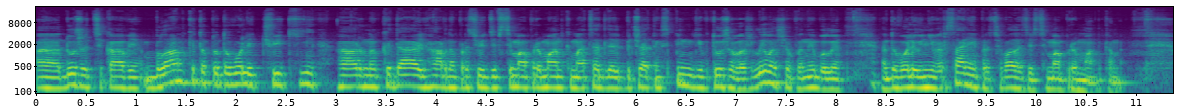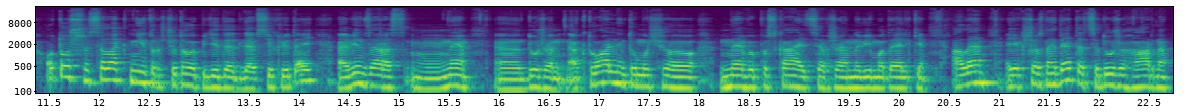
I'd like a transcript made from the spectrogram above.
е, дуже цікаві бланки, тобто доволі чуйкі, гарно кидають, гарно працюють зі всіма приманками. А це для бюджетних спінінгів дуже важливо, щоб вони були доволі універсальні і працювали зі всіма приманками. Отож, Select Nitro чудово підійде для всіх людей. Він зараз не дуже актуальний, тому що не випускаються вже нові модельки. Але якщо знайдете, це дуже гарна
